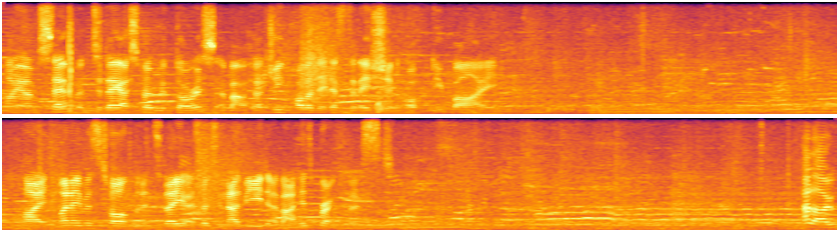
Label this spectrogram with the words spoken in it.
Hi, I'm Seb, and today I spoke with Doris about her dream holiday destination of Dubai. Hi, my name is Tom and today I spoke to Navid about his breakfast. Hello,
